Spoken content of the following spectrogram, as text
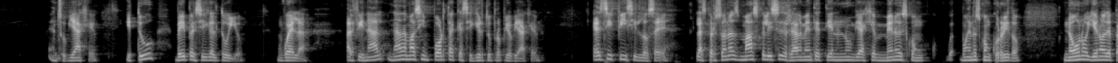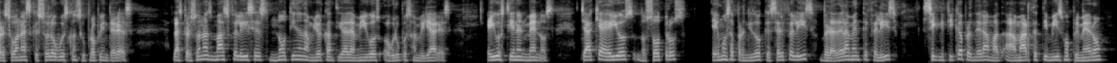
en su viaje, y tú ve y persigue el tuyo. Vuela. Al final, nada más importa que seguir tu propio viaje. Es difícil, lo sé. Las personas más felices realmente tienen un viaje menos, con, menos concurrido. no uno lleno de personas que solo buscan su propio interés. Las personas más felices no tienen la mayor cantidad de amigos o grupos familiares. Ellos tienen menos, ya que a ellos, nosotros, hemos aprendido que ser feliz, verdaderamente feliz, significa aprender a, amarte a ti mismo primero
